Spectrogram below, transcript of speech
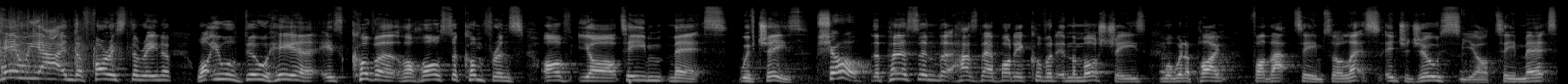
Here we are in the Forest Arena. What you will do here is cover the whole circumference of your teammates with cheese. Sure. The person that has their body covered in the most cheese will win a point for that team. So let's introduce your teammates.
